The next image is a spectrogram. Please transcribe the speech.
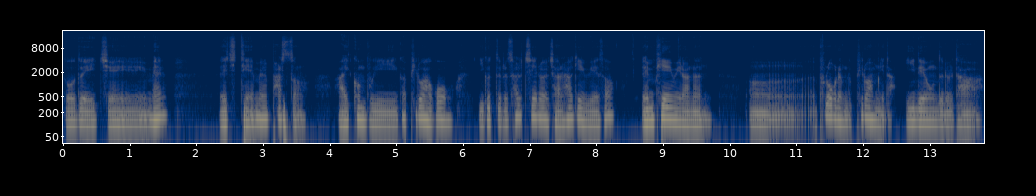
노드 HTML, HTML 파서, 아이콘 V가 필요하고 이것들을 설치를 잘 하기 위해서 npm이라는 어, 프로그램도 필요합니다. 이 내용들을 다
